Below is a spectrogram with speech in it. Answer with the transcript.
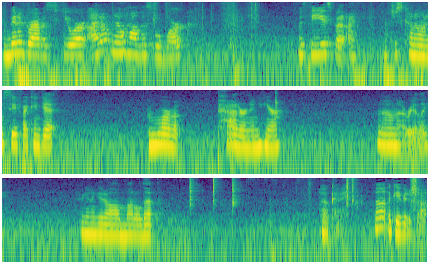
I'm going to grab a skewer. I don't know how this will work with these, but I just kind of want to see if I can get more of a pattern in here. No, not really. They're going to get all muddled up. Okay. Well, I gave it a shot.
